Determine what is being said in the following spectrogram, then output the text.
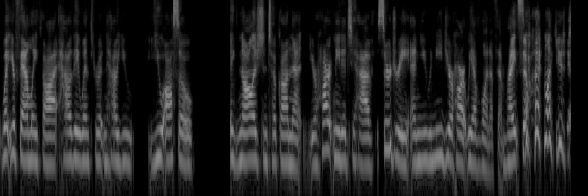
what your family thought, how they went through it, and how you you also acknowledged and took on that your heart needed to have surgery and you need your heart. We have one of them, right? So I'd like you to yeah.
